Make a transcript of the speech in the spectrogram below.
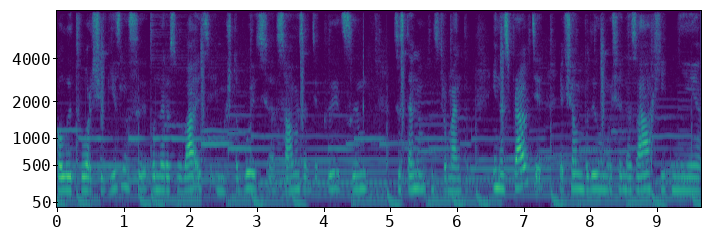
коли творчі бізнеси вони розвиваються і масштабуються саме завдяки цим системним інструментам. І насправді, якщо ми подивимося на західні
